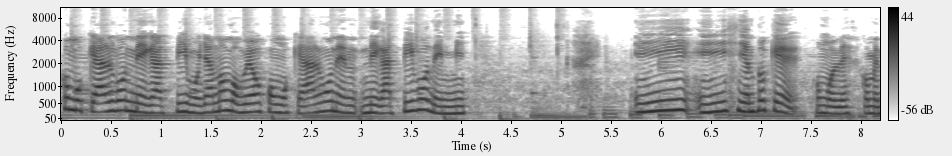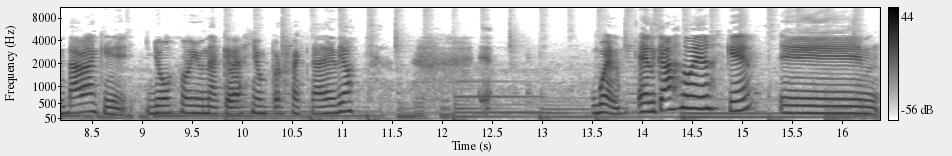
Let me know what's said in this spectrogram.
como que algo negativo, ya no lo veo como que algo negativo de mí. Y, siento que, como les comentaba, que yo soy una creación perfecta de Dios. Eh, bueno, el caso es que eh,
